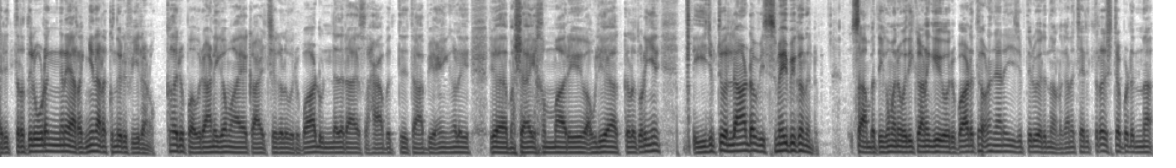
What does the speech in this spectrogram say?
ചരിത്രത്തിലൂടെ ഇങ്ങനെ ഇറങ്ങി നടക്കുന്ന ഒരു ഫീലാണ്. ഒക്കെ ഒരു പൗരാണികമായ കാഴ്ചകൾ ഒരുപാട് ഉന്നതരായ സഹാബത്ത് താബ്യങ്ങൾ മഷായിഹന്മാർ ഔലിയാക്കൾ തുടങ്ങി ഈജിപ്ത് വല്ലാണ്ട് വിസ്മയിപ്പിക്കുന്നുണ്ട്. സാമ്പത്തികം അനുവദിക്കുകയാണെങ്കിൽ ഒരുപാട് തവണ ഞാൻ ഈജിപ്തിൽ വരുന്നുണ്ട്. കാരണം ചരിത്രം ഇഷ്ടപ്പെടുന്ന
